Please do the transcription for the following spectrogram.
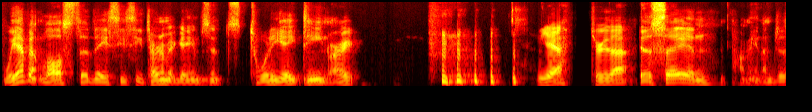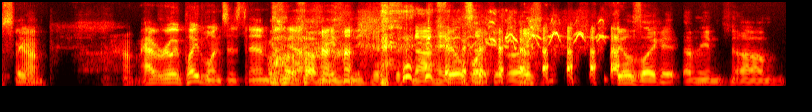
we haven't lost an ACC tournament game since 2018, right? Yeah, true that. Just saying. I mean, I'm just saying. Yeah. Um, haven't really played one since then. But yeah. I mean, Nah, it feels like it, right? feels like it. I mean, um,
